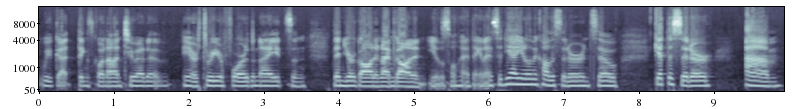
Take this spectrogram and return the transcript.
We've got things going on two out of you know three or four of the nights, and then you're gone and I'm gone, and you know this whole kind of thing. And I said, yeah, you know, let me call the sitter, and so get the sitter. Um,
